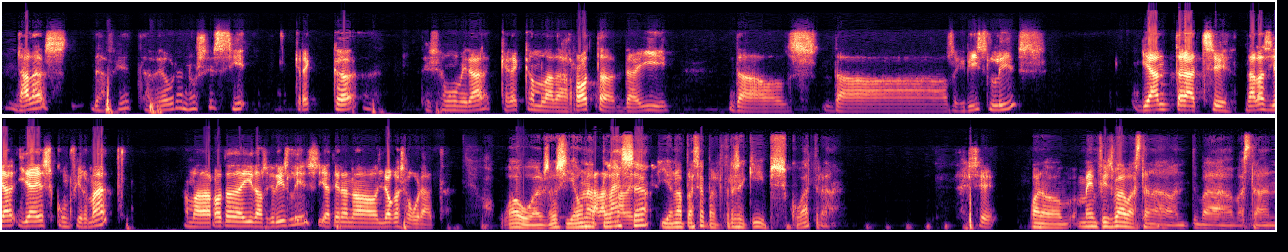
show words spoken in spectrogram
Dallas, de fet, a veure, no sé si... Crec que... Deixa'm-ho mirar. Crec que amb la derrota d'ahir dels, dels Grizzlies ja ha entrat, sí. Dallas ja, ja és confirmat. Amb la derrota d'ahir dels Grizzlies ja tenen el lloc assegurat. Uau, aleshores hi ha una plaça, hi ha una plaça per tres equips, quatre. Sí. Bueno, Memphis va bastant, va bastant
